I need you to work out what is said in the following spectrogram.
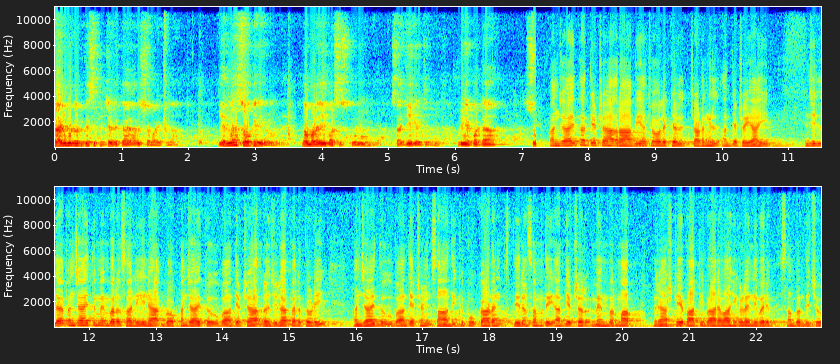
കഴിവുകൾ വികസിപ്പിച്ചെടുക്കാൻ ആവശ്യമായിട്ടുള്ള എല്ലാ സൗകര്യങ്ങളും നമ്മുടെ ഈ ബസ് സ്കൂളിൽ സജ്ജീകരിച്ചിട്ടുണ്ട്. പ്രിയപ്പെട്ട പഞ്ചായത്ത് അധ്യക്ഷ റാബിയ ചോലക്കൽ ചടങ്ങിൽ അധ്യക്ഷയായി ജില്ലാ പഞ്ചായത്ത് മെമ്പർ സലീന ബ്ലോക്ക് പഞ്ചായത്ത് ഉപാധ്യക്ഷ റജുല പലത്തൊടി പഞ്ചായത്ത് ഉപാധ്യക്ഷൻ സാദിഖ് പൂക്കാടൻ സ്ഥിരം സമിതി അധ്യക്ഷർ മെമ്പർമാർ രാഷ്ട്രീയ പാർട്ടി ഭാരവാഹികൾ എന്നിവരും സംബന്ധിച്ചു.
